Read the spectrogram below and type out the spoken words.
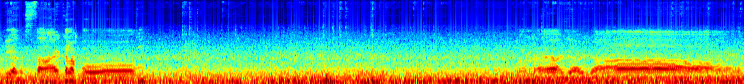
เบี่ยงซ้ายครับผมไปแล้วยาวๆ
